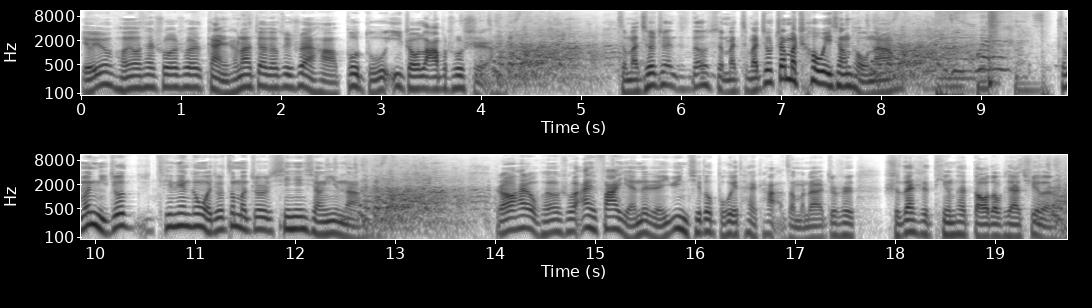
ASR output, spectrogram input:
有一位朋友他说说赶上了调调最帅哈，不读一周拉不出屎，怎么就这都什么怎么就这么臭味相投呢？怎么你就天天跟我就这么就是心心相印呢？然后还有朋友说爱发言的人运气都不会太差，怎么着？就是实在是听他叨叨不下去了是吧？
